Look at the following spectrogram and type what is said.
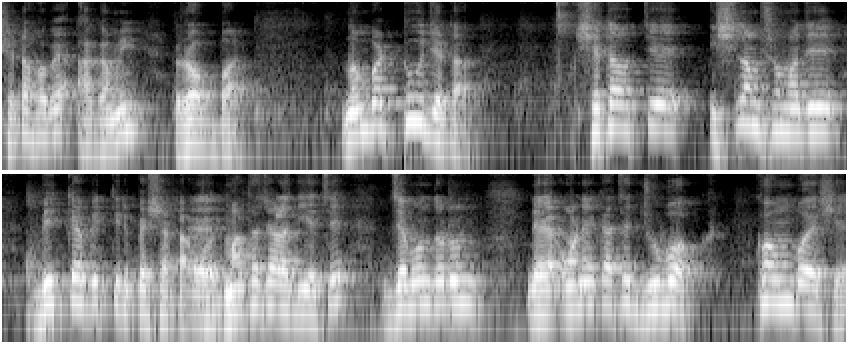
সেটা হবে আগামী রোববার। নম্বর টু যেটা সেটা হচ্ছে ইসলাম সমাজে ভিক্ষাবৃত্তির পেশাটা মাথাচাড়া দিয়েছে। যেমন ধরুন অনেক আছে যুবক কম বয়সের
